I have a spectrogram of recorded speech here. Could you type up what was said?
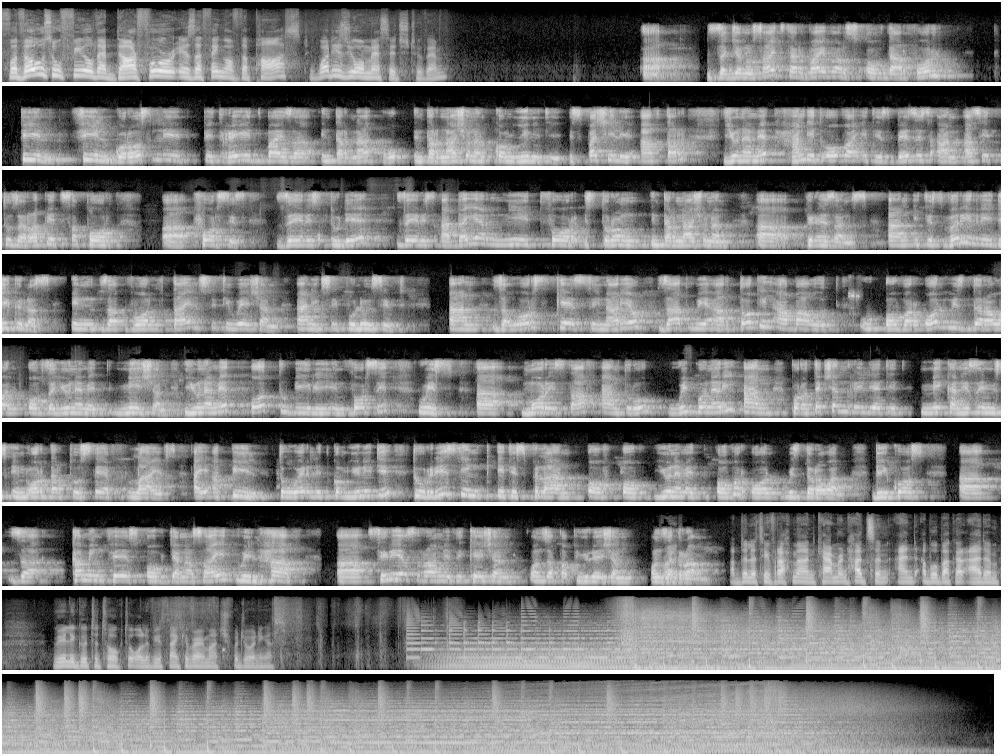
For those who feel that Darfur is a thing of the past, what is your message to them? Uh, the genocide survivors of Darfur feel, feel grossly betrayed by the interna international community, especially after UNAMID handed over its bases and assets to the rapid support uh, forces. There is today, there is a dire need for strong international uh, presence. And it is very ridiculous in the volatile situation and explosive And the worst case scenario that we are talking about overall withdrawal of the UNAMID mission. UNAMID ought to be reinforced with uh, more staff and troop, weaponry, and protection-related mechanisms in order to save lives. I appeal to world community to rethink its plan of, of UNAMID overall withdrawal because uh, the coming phase of genocide will have uh, serious ramification on the population on right. the ground. Abdulatif Rahman, Cameron Hudson, and Abu Bakr Adam, really good to talk to all of you. Thank you very much for joining us.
